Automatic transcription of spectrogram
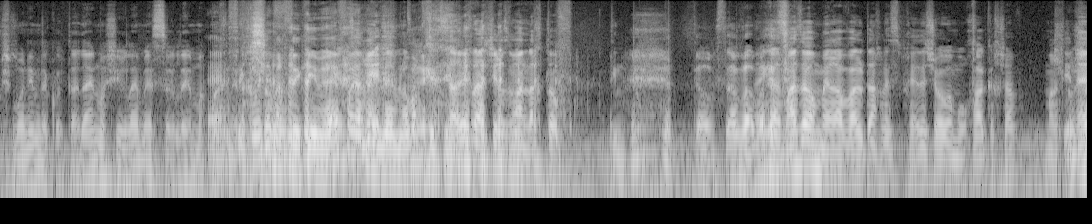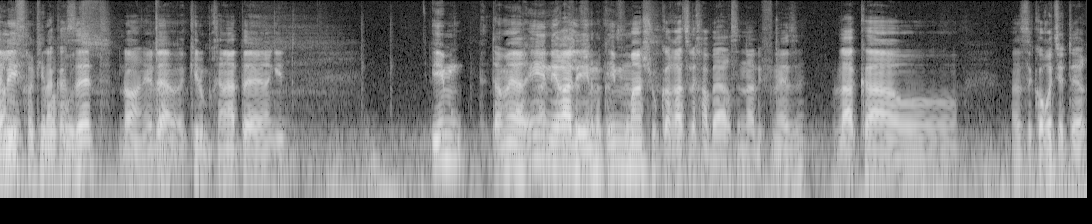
80 דקות, אתה עדיין משאיר להם 10 למפח אין נפש. סיכוי שמחזיקים, יבין להם? לא מחזיקים. צריך להשאיר זמן לחטוף. טמטום. טוב, סבבה. רגע, מה זה אומר אבל תכלס, איזה שאור מורחק עכשיו? מרטינלי? לקזט? לא, אני יודע, כאילו מבחינת, אה, נגיד, אם, אתה אומר, אם נראה לי, אם- משהו קרץ לך בארסנל לפני זה, לקה או... אז זה קורץ יותר.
